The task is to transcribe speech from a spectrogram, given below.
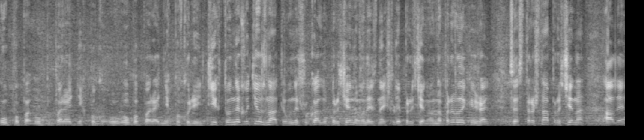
у попередніх у попередніх поколінь. Ті, хто не хотів знати, вони шукали причини, вони знайшли причину. На превеликий жаль, це страшна причина, але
